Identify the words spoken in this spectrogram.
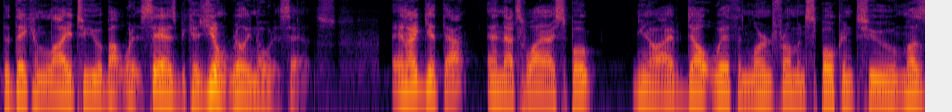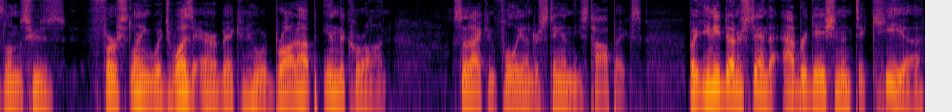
that they can lie to you about what it says because you don't really know what it says. And I get that. And that's why I spoke, you know, I've dealt with and learned from and spoken to Muslims whose first language was Arabic and who were brought up in the Quran so that I can fully understand these topics. But you need to understand that abrogation and taqiyya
